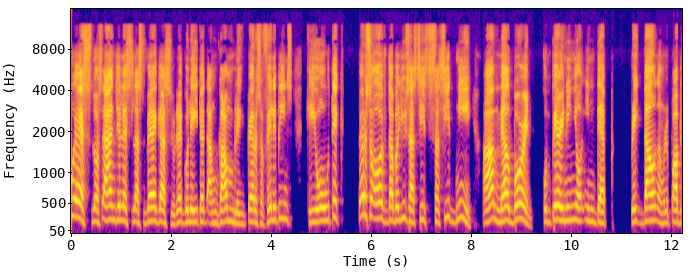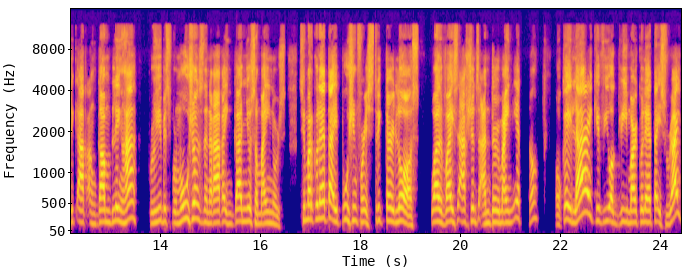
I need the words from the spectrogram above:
US, Los Angeles, Las Vegas, regulated ang gambling. Pero sa Philippines, chaotic. Pero sa OFW, sa, sa Sydney, ah, Melbourne, compare ninyo in-depth breakdown ang Republic Act, ang gambling ha, prohibits promotions na nakakainganyo sa minors. Si Marcoleta ay pushing for stricter laws while vice actions undermine it. No? Okay, like if you agree Marcoleta is right,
